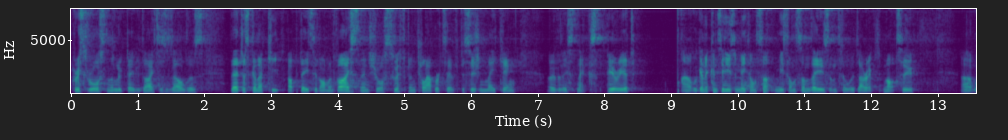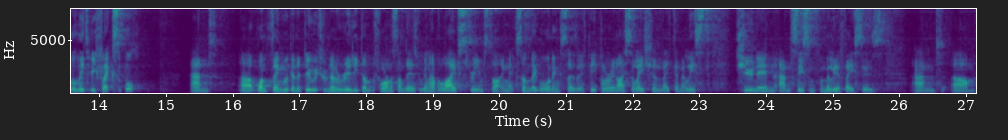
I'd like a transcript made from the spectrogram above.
Chris Rawson and Luke Daviditis as elders. They're just going to keep updated on advice and ensure swift and collaborative decision making over this next period. Uh, we're going to continue to meet on, meet on Sundays until we're directed not to. Uh, we'll need to be flexible. And uh, one thing we're going to do, which we've never really done before on a Sunday, is we're going to have a live stream starting next Sunday morning so that if people are in isolation, they can at least tune in and see some familiar faces and um,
